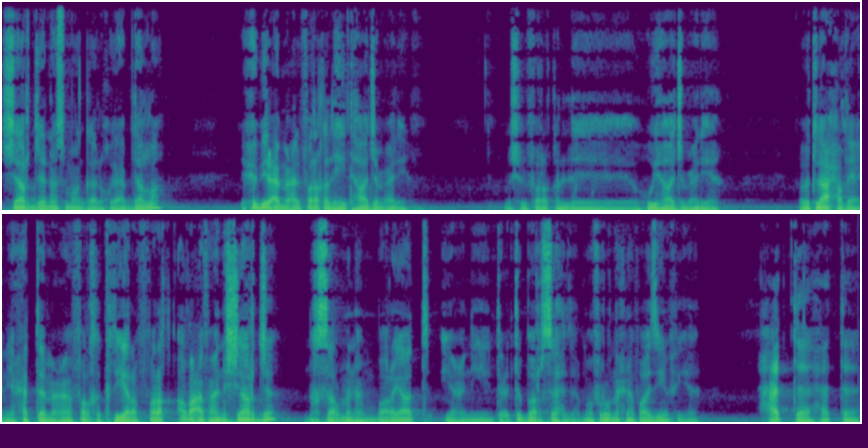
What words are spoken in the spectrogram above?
الشارجة نفس ما قال أخوي عبد الله يحب يلعب مع الفرق اللي هي تهاجم عليه. مش الفرق اللي هو يهاجم عليها. فبتلاحظ يعني حتى مع فرق كثيرة فرق أضعف عن الشارجة نخسر منها مباريات يعني تعتبر سهلة المفروض نحن فايزين فيها. حتى حتى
